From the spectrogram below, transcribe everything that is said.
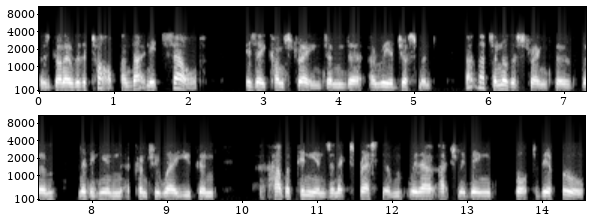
has gone over the top. And that in itself is a constraint and uh, a readjustment. That, that's another strength of um, living in a country where you can have opinions and express them without actually being thought to be a fool.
